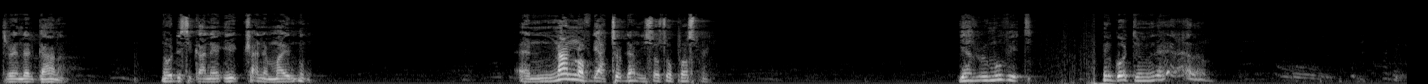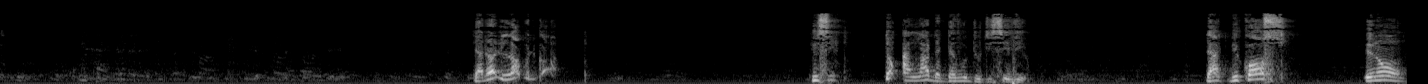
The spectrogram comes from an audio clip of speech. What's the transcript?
three hundred ghana. Na ɔde sika na etwa ne mma enum. And none of their children is also prospering. They have removed it. They go to me. They are not in love with God. You see, don't allow the devil to deceive you. That because, you know,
